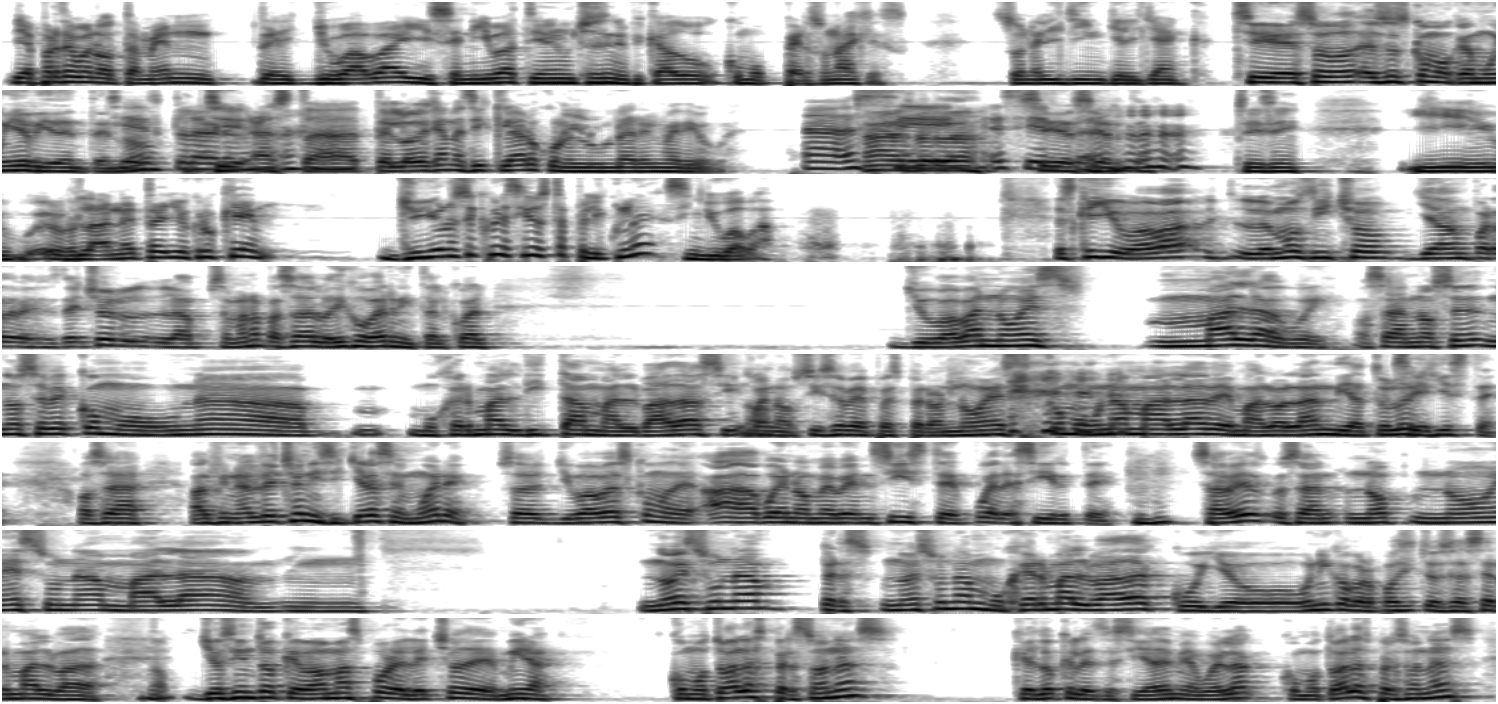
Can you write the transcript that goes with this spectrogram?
Y aparte, bueno, también de Yubaba y Zeniba tienen mucho significado como personajes. Son el yin y el yang. Sí, eso, eso es como que muy evidente, Sí, ¿no? es claro. Sí, hasta Ajá. te lo dejan así claro con el lunar en medio, güey. Ah, Ah, sí, es verdad. es Sí, es cierto. Sí, sí. Y eh, la neta, yo creo que. Yo, yo no sé qué hubiera sido esta película sin Yubaba. Es que Yubaba, lo hemos dicho ya un par de veces. De hecho, la semana pasada lo dijo Bernie, tal cual. Yubaba no es mala, güey. O sea, no se, no se ve como una mujer maldita, malvada. Sí, No. Bueno, sí se ve, pues, pero no es como una mala de Malolandia. Tú lo Sí. dijiste. O sea, al final, de hecho, ni siquiera se muere. O sea, Yubaba es como de, ah, bueno, me venciste, puedes irte. ¿Sabes? O sea, no, no es una mala. mm, no es una no es una mujer malvada cuyo único propósito sea ser malvada. No. Yo siento que va más por el hecho de, mira, como todas las personas, que es lo que les decía de mi abuela, como todas las personas,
